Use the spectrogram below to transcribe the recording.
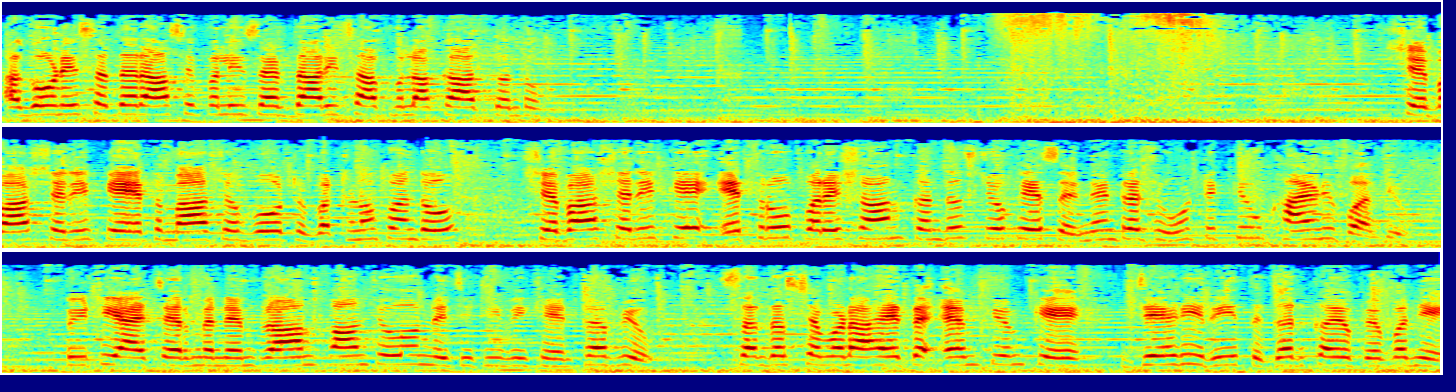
शहबाज़रीतमाद जो शहबाज़ शरीफ़ो परेशान कंदुसि जो टिकियूं खाइणियूं पवंदियूं इमरान ख़ान चवण आहे त एम खे जहिड़ी रीत गॾु कयो पियो वञे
